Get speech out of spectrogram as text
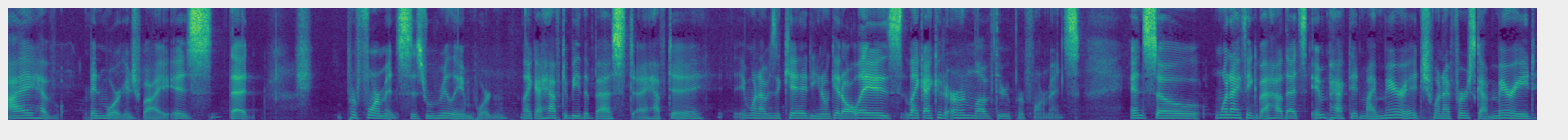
I have been mortgaged by is that performance is really important. Like I have to be the best. I have to when I was a kid, you know, get all A's. Like I could earn love through performance. And so when I think about how that's impacted my marriage, when I first got married,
